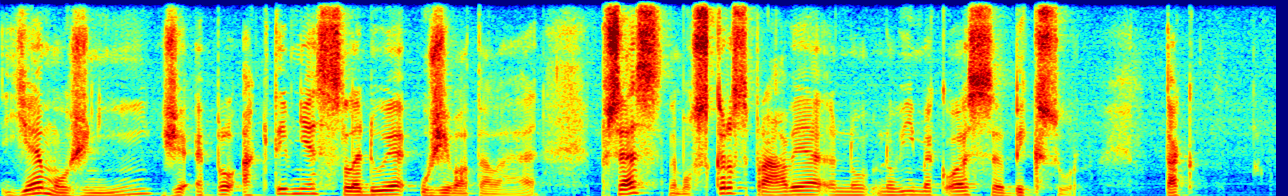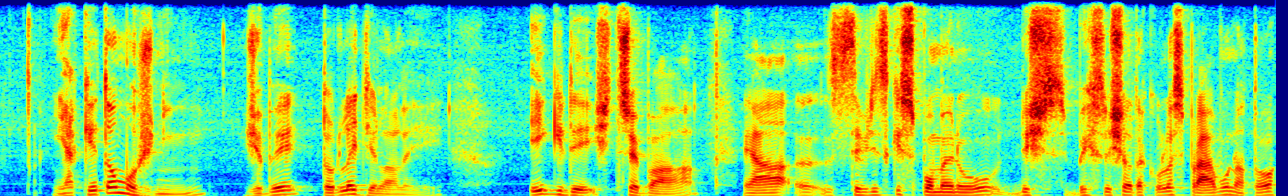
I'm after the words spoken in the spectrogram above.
je možný, že Apple aktivně sleduje uživatele přes nebo skrz právě no, nový macOS Big Sur. Tak jak je to možný, že by tohle dělali i když třeba já eh, si vždycky vzpomenu, když bych slyšel takovou zprávu na to,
